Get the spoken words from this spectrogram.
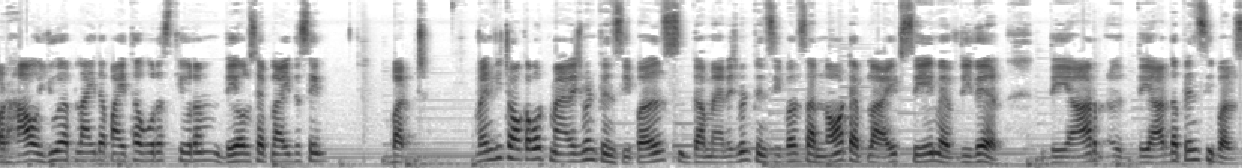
Or how you apply the pythagoras theorem they also apply the same. But when we talk about management principles the management principles are not applied same everywhere. They are they are the principles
